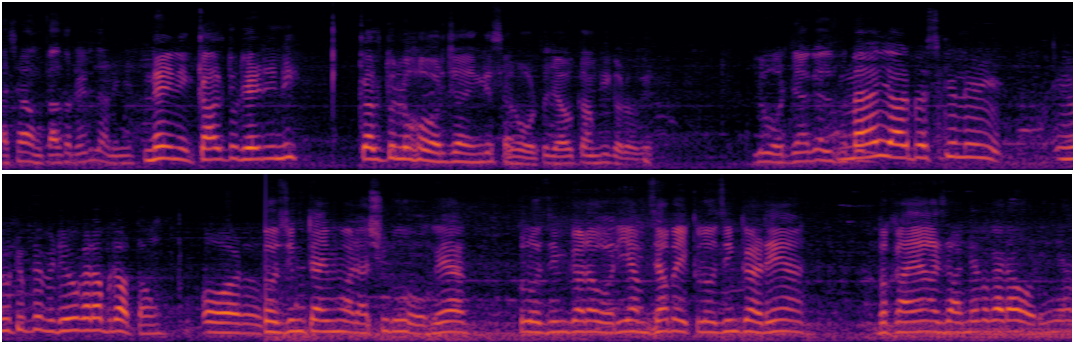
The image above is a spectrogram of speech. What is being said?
अच्छा हम कल तो रेडी जानी है। नहीं नहीं कल तो रेडी नहीं। कल तो लाहौर जाएँगे सर। लाहौर तो जाओ काम ही करोगे? लाहौर जाकर मैं यार बेसिकली यूट्यूब पे वीडियो वगैरह बनाता हूँ। और क्लोजिंग टाइम हमारा शुरू हो गया। क्लोजिंग वगैरह हो रही है। हमजा भाई क्लोजिंग कर रहे हैं। बकाया अजाने वगैरह हो रही हैं।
